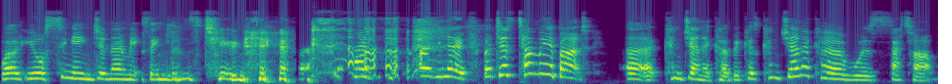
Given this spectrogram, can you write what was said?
Well, you're singing Genomics England's tune, I, you know. But just tell me about uh, Congenica because Congenica was set up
